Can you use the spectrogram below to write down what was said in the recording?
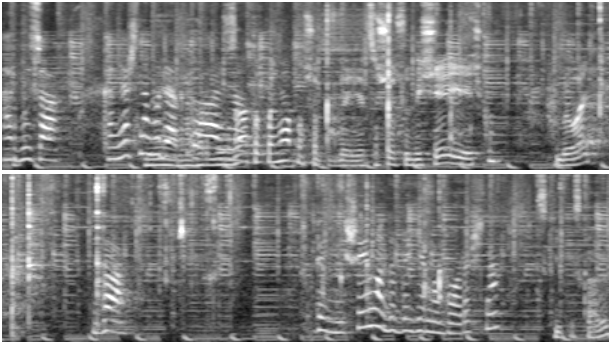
гарбуза. Звісно, буде Ні, ну, Гарбуза, актуально. то понятно, що подається. Що сюди ще яєчко? Бивать? Да. Вимішуємо, додаємо борошна. Скільки скажеш?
